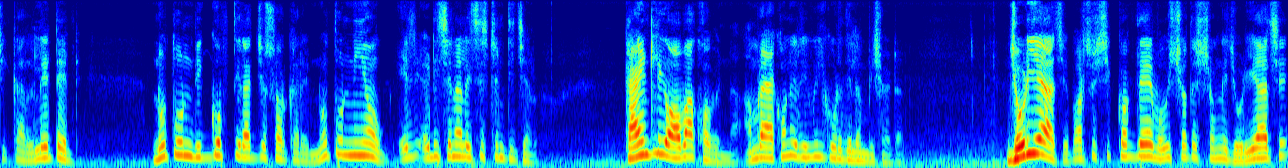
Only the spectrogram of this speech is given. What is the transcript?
শিক্ষা রিলেটেড নতুন বিজ্ঞপ্তি রাজ্য সরকারের, নতুন নিয়োগ এডিশনাল অ্যাসিস্ট্যান্ট টিচার কাইন্ডলি অবাক হবেন না। আমরা এখনই রিভিল করে দিলাম বিষয়টা। জড়িয়ে আছে, পার্শ্ব শিক্ষকদের ভবিষ্যতের সঙ্গে জড়িয়ে আছে।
